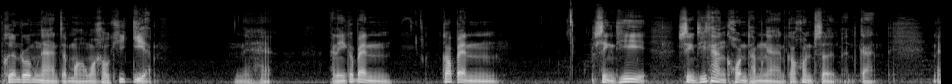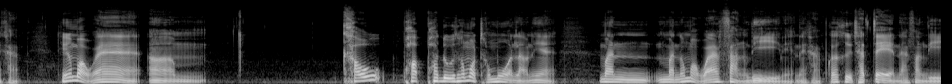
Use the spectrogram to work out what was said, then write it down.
เพื่อนร่วมงานจะมองว่าเขาขี้เกียจนะฮะอันนี้ก็เป็นก็เป็น สิ่งที่สิ่งที่ทางคนทำงานก็คอนเซิร์นเหมือนกันนะครับที่ต้องบอกว่าเเขาพอพอดูทั้งหมดทั้งมวลแล้วเนี่ยมันมันต้องบอกว่าฝั่งดีเนี่ยนะครับก็คือชัดเจนนะฝั่งดี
